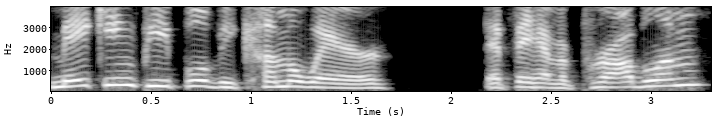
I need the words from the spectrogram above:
making people become aware that they have a problem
